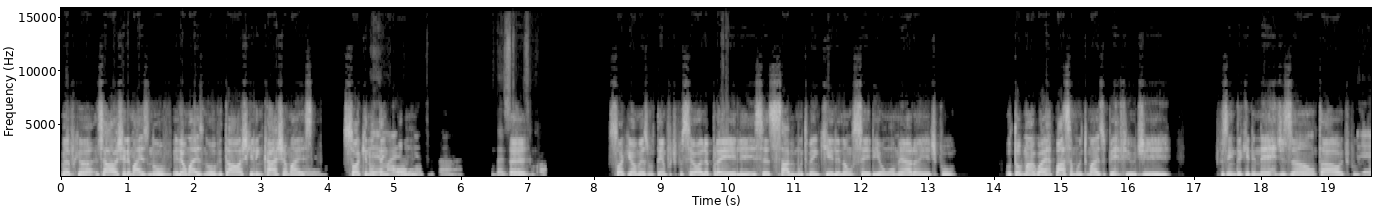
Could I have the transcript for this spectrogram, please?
mas é porque, sei lá, eu acho ele mais novo, ele é o mais novo e tal, acho que ele encaixa mais. É. Só que não é, tem como... Da, das é. Só que ao mesmo tempo, tipo, você olha para ele e você sabe muito bem que ele não seria um Homem-Aranha, tipo. O Tobey Maguire passa muito mais o perfil de. Tipo assim, daquele nerdzão tal, tipo. É.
